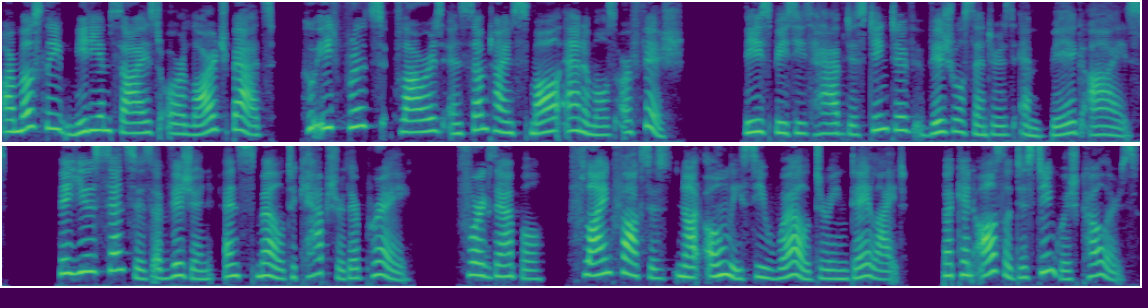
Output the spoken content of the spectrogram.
are mostly medium sized or large bats who eat fruits, flowers, and sometimes small animals or fish. These species have distinctive visual centers and big eyes. They use senses of vision and smell to capture their prey. For example, flying foxes not only see well during daylight, but can also distinguish colors.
